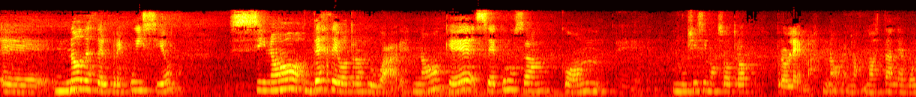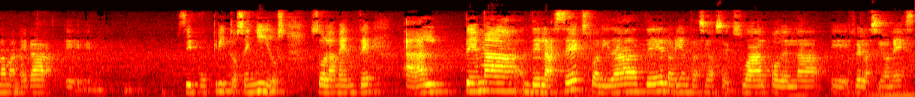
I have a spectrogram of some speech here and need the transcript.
eh, no desde el prejuicio, sino desde otros lugares, ¿no? que se cruzan con eh, muchísimos otros problemas, ¿no? No, están de alguna manera eh, circunscritos, ceñidos solamente al tema de la sexualidad, de la orientación sexual o de las relaciones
